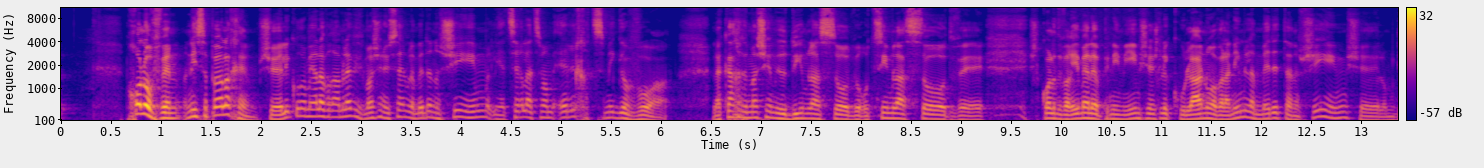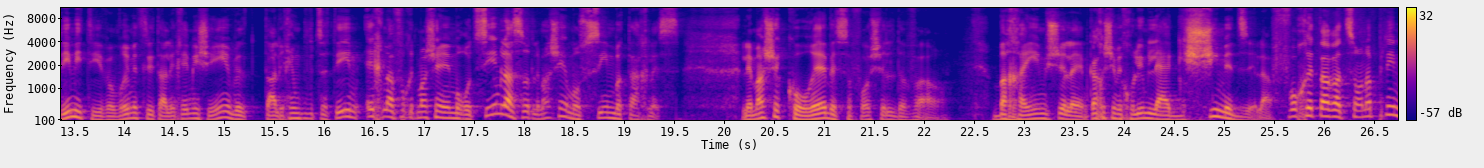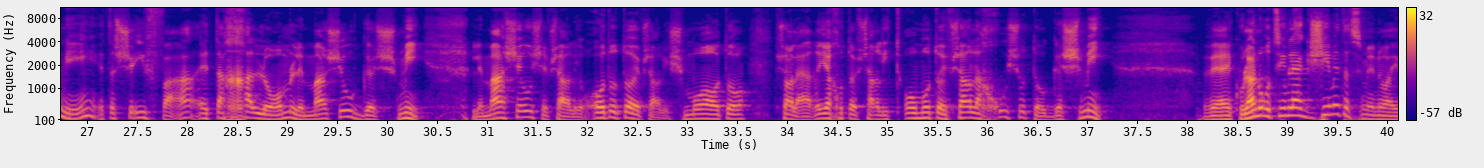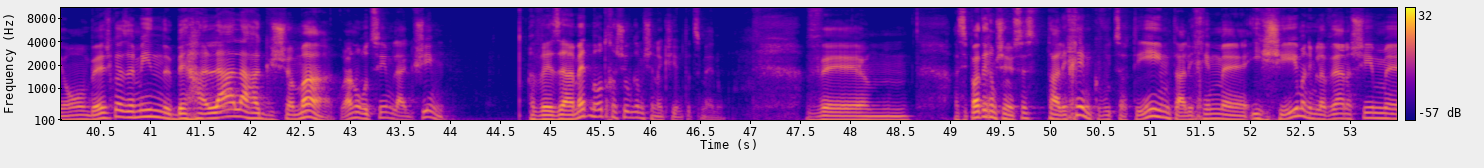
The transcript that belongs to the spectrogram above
בכל אופן, אני אספר לכם שלי קוראים אייל אברהם לוי, ומה שאני עושה, אני מלמד אנשים לייצר לעצמם ערך עצמי גבוה. לקחת את מה שהם יודעים לעשות ורוצים לעשות, וכל הדברים האלה הפנימיים שיש לכולנו, אבל אני מלמד את האנשים שלומדים איתי ועוברים אצלי תהליכים אישיים ותהליכים קבוצתיים, איך להפוך את מה שהם רוצים לעשות למה שהם עושים בתכלס. למה שקורה בסופו של דבר בחיים שלהם, ככה שהם יכולים להגשים את זה, להפוך את הרצון הפנימי, את השאיפה, את החלום למשהו גשמי, למשהו שאפשר לראות אותו, אפשר לשמוע אותו, אפשר להריח אותו, אפשר לטעום אותו, אפשר לחוש אותו, גשמי. וכולנו רוצים להגשים את עצמנו היום, ויש כזה מין בהלה להגשמה, כולנו רוצים להגשים. וזה האמת מאוד חשוב גם שנגשים את עצמנו. ו... אז סיפרתי לכם שאני עושה תהליכים קבוצתיים, תהליכים אה, אישיים, אני מלווה אנשים, אה,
